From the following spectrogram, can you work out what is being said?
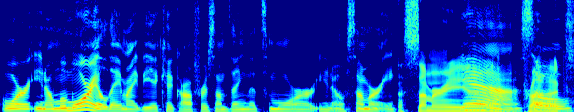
or you know Memorial Day might be a kickoff for something that's more you know summery. a summery yeah. uh, product. So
